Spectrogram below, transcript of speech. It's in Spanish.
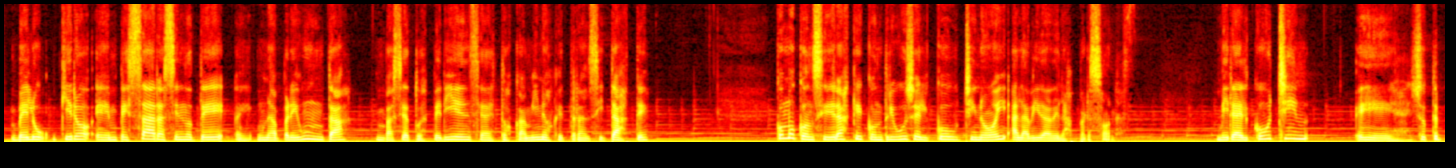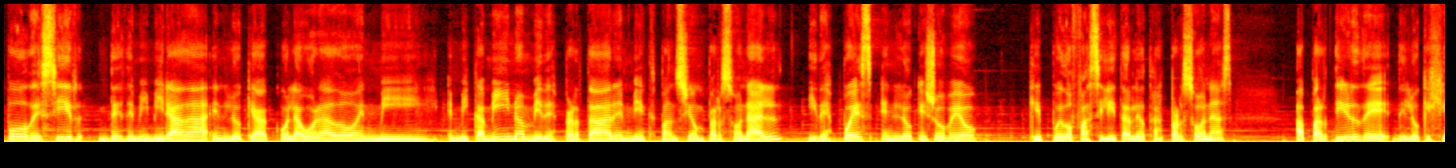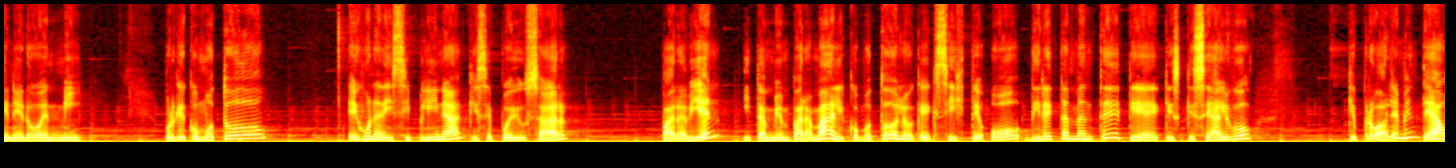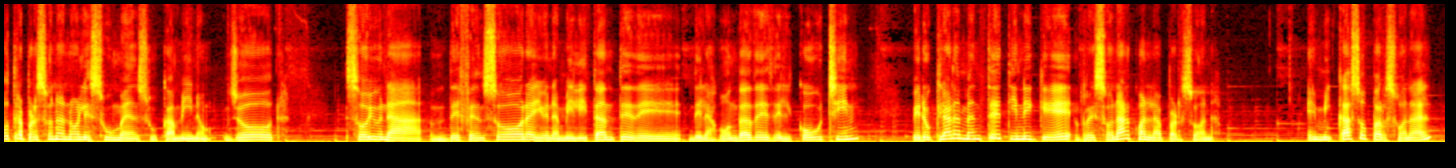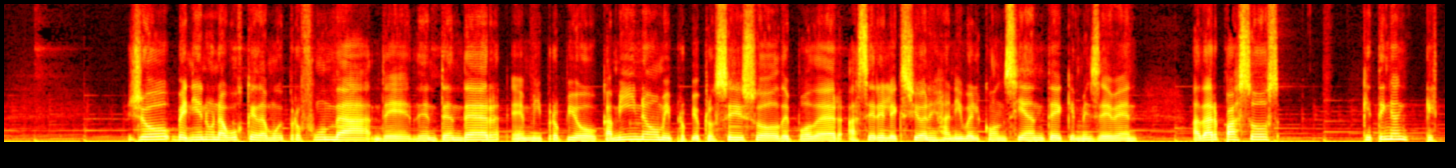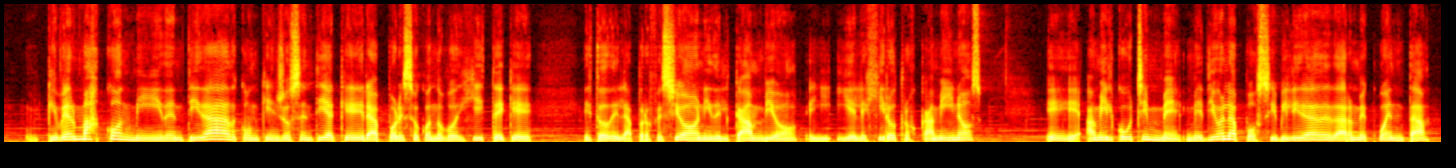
Belú, quiero empezar haciéndote eh, una pregunta en base a tu experiencia, a estos caminos que transitaste. ¿Cómo consideras que contribuye el coaching hoy a la vida de las personas? Mira, el coaching, eh, yo te puedo decir desde mi mirada en lo que ha colaborado en mi, en mi camino, en mi despertar, en mi expansión personal y después en lo que yo veo que puedo facilitarle a otras personas a partir de, lo que generó en mí. Porque como todo, es una disciplina que se puede usar para bien y también para mal, como todo lo que existe, o directamente que, que, sea algo que probablemente a otra persona no le sume en su camino. Yo soy una defensora y una militante de las bondades del coaching pero claramente tiene que resonar con la persona. En mi caso personal, yo venía en una búsqueda muy profunda de, entender en mi propio camino, mi propio proceso, de poder hacer elecciones a nivel consciente que me lleven a dar pasos que tengan que, ver más con mi identidad, con quien yo sentía que era. Por eso cuando vos dijiste que esto de la profesión y del cambio y elegir otros caminos, eh, a mí el coaching me, dio la posibilidad de darme cuenta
